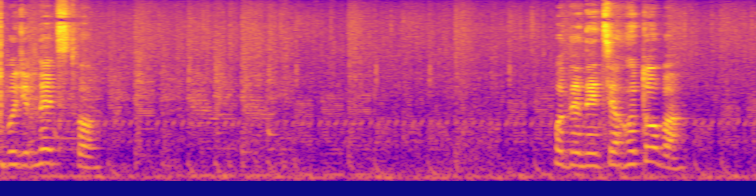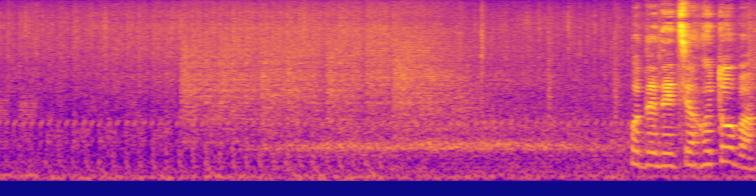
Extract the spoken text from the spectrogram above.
Будівництво. Одиниця готова. Одиниця готова.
